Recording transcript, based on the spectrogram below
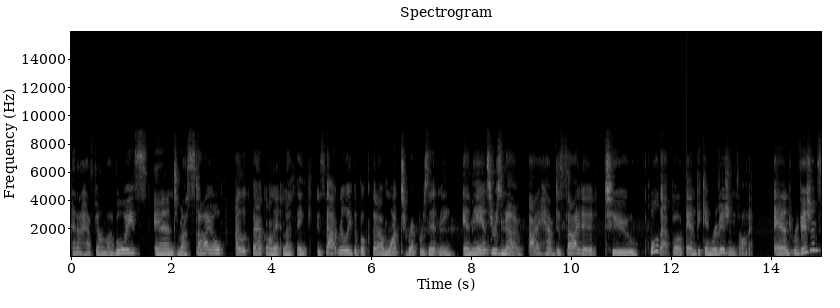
and i have found my voice and my style i look back on it and i think is that really the book that i want to represent me? And the answer is no. I have decided to pull that book and begin revisions on it and revisions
